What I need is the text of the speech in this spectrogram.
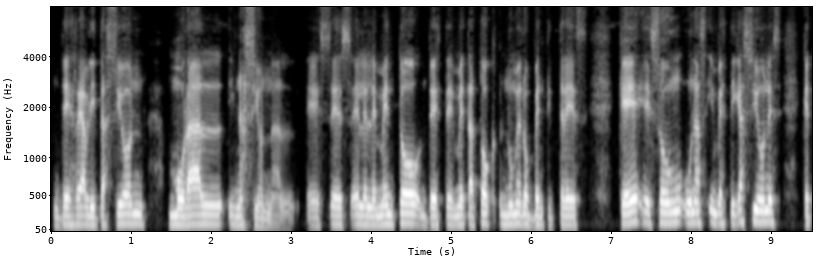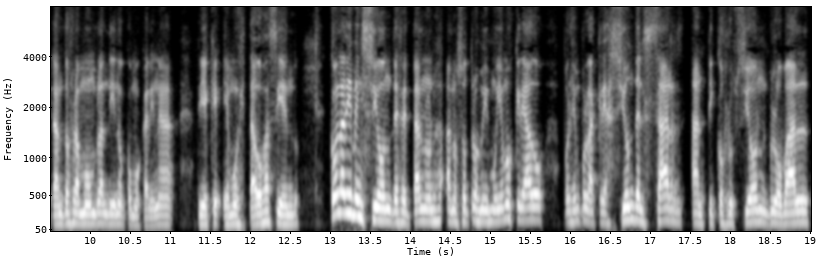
de rehabilitación moral y nacional. Ese es el elemento de este Metatalk número 23, que son unas investigaciones que tanto Ramón Blandino como Karina Rieke hemos estado haciendo con la dimensión de retarnos a nosotros mismos y hemos creado, por ejemplo, la creación del SAR anticorrupción global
